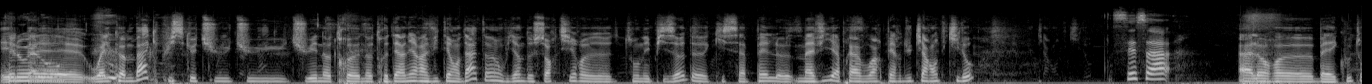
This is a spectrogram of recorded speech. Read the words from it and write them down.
Et Hello, ben, welcome back, puisque tu, tu, tu es notre, notre dernière invitée en date. hein. On vient de sortir euh, ton épisode euh, qui s'appelle euh, Ma vie après avoir perdu 40 kilos. C'est ça. Alors, euh, bah écoute,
